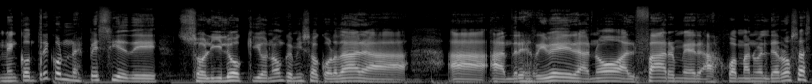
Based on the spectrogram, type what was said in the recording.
me encontré con una especie de soliloquio, ¿no? Que me hizo acordar a, a, Andrés Rivera, ¿no? al Farmer, a Juan Manuel de Rosas,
